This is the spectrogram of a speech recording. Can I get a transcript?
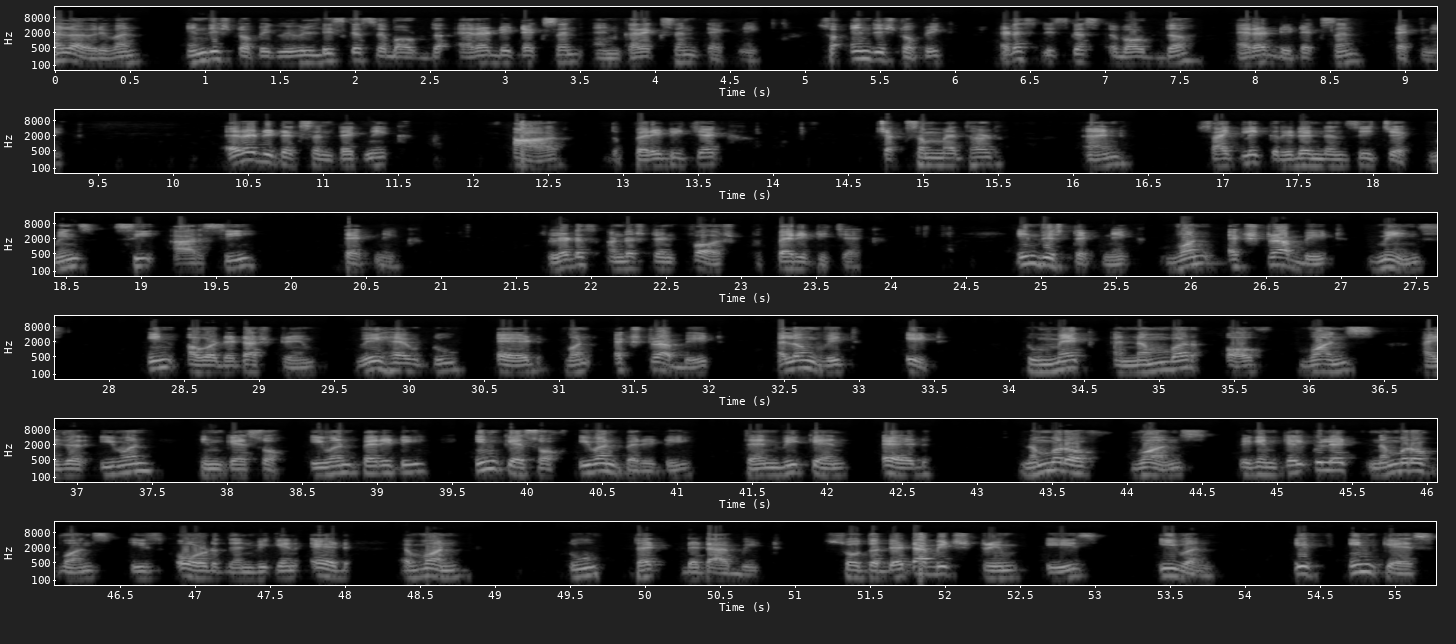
Hello everyone. In this topic we will discuss about the error detection and correction technique. So in this topic let us discuss about the error detection technique. Error detection technique are the parity check, checksum method and cyclic redundancy check means CRC technique. So let us understand first the parity check. In this technique one extra bit means in our data stream we have to add one extra bit along with it to make a number of ones either even in case of even parity. In case of even parity, then we can add number of ones. We can calculate number of ones is odd, then we can add a 1 to that data bit. So the data bit stream is even. If in case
